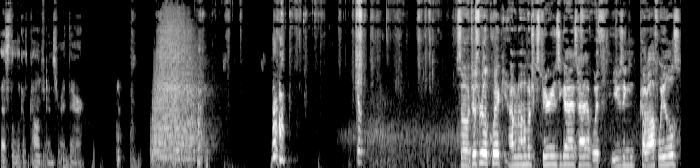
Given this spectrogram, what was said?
That's the look of confidence right there. So just real quick, I don't know how much experience you guys have with using cut-off wheels,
